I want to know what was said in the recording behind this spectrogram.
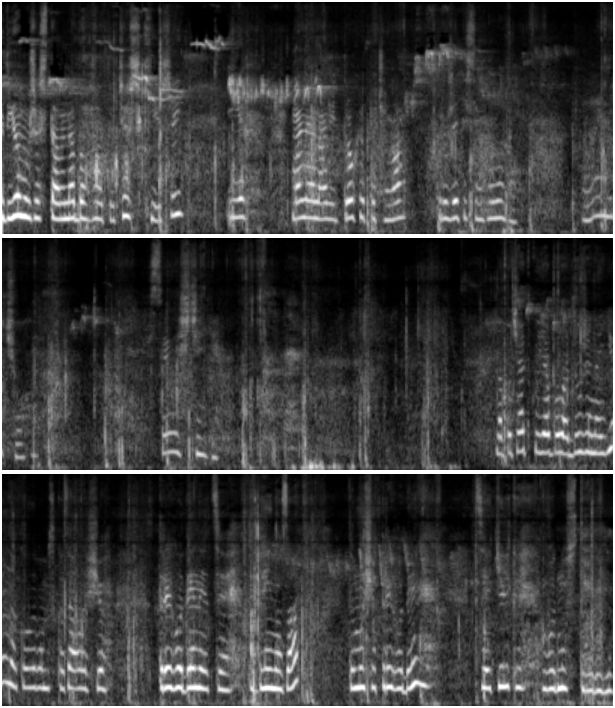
Підйом вже став набагато тяжкіший, і в мене навіть трохи почала кружитися голова. Але нічого. Сили ще є. На початку я була дуже наївна, коли вам сказала, що 3 години це туди і назад, тому що 3 години це тільки в одну сторону.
